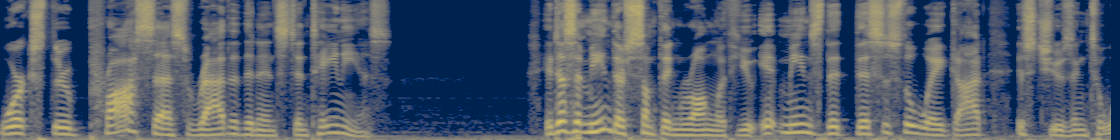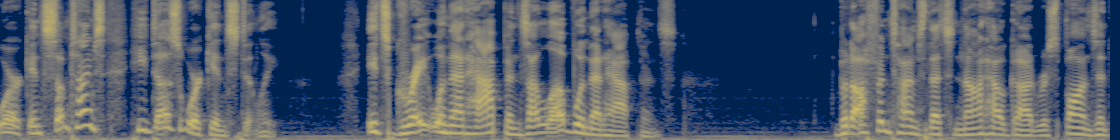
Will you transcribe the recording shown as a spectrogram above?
works through process rather than instantaneous. It doesn't mean there's something wrong with you. It means that this is the way God is choosing to work. And sometimes He does work instantly. It's great when that happens. I love when that happens. But oftentimes that's not how God responds. And,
